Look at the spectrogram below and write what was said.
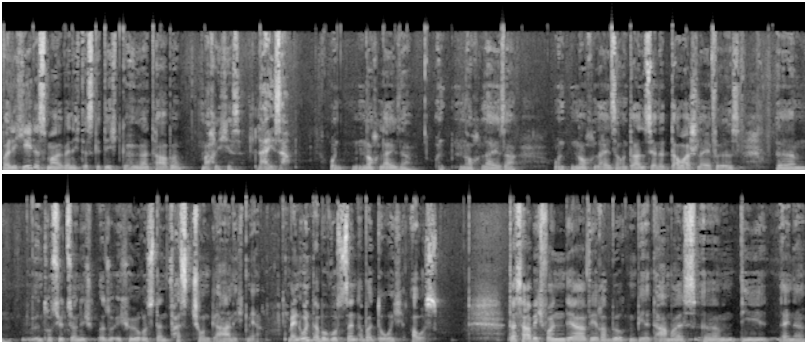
Weil ich jedes Mal, wenn ich das Gedicht gehört habe, mache ich es leiser. Und noch leiser und noch leiser und noch leiser. Und da das ja eine Dauerschleife ist, ähm, interessiert es ja nicht, also ich höre es dann fast schon gar nicht mehr. Mein Unterbewusstsein aber durchaus. Das habe ich von der Vera Birkenbiel damals, ähm, die eine,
